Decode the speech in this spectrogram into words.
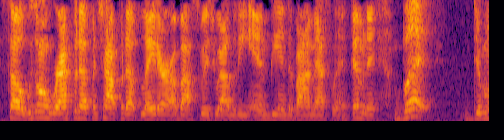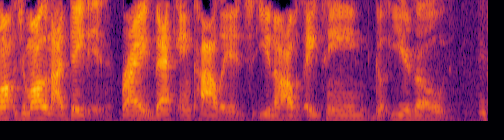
so we're gonna wrap it up and chop it up later about spirituality and being divine, masculine, and feminine. But Jamal, Jamal and I dated right mm-hmm. back in college. You know, I was 18 years old.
